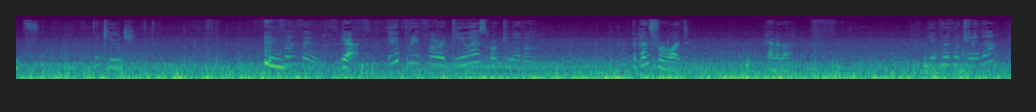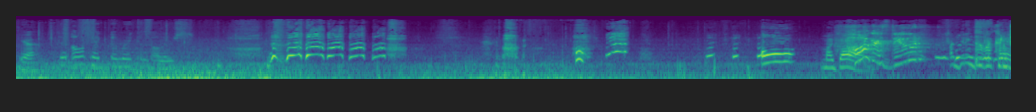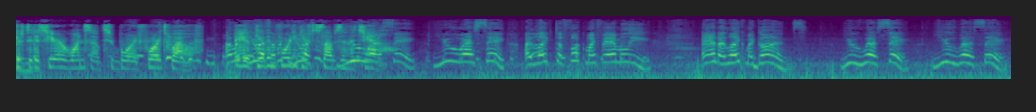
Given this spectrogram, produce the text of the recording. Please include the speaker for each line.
Speaker 1: guns. Thank you.
Speaker 2: Fanfan.
Speaker 1: Yeah.
Speaker 2: Do you prefer the US or Canada?
Speaker 1: Depends for what. Canada.
Speaker 2: Do you prefer Canada?
Speaker 1: Yeah.
Speaker 2: Then I'll take American dollars.
Speaker 1: Oh my god.
Speaker 3: Poggers, dude!
Speaker 4: Ubercon gifted us here one sub to board 412.
Speaker 1: I like
Speaker 4: They have
Speaker 1: US,
Speaker 4: given
Speaker 1: like
Speaker 4: 40
Speaker 1: the
Speaker 4: gift subs in the channel.
Speaker 1: USA, USA. I like to fuck my family. And I like my guns. USA, USA.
